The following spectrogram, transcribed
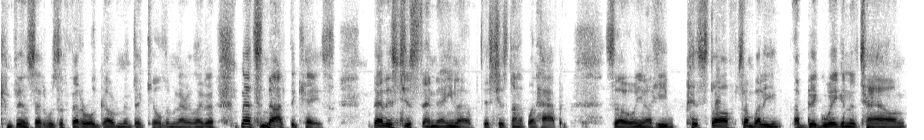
convinced that it was the federal government that killed him and everything like that. That's not the case. That is just, and you know, it's just not what happened. So you know, he pissed off somebody, a big wig in the town.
